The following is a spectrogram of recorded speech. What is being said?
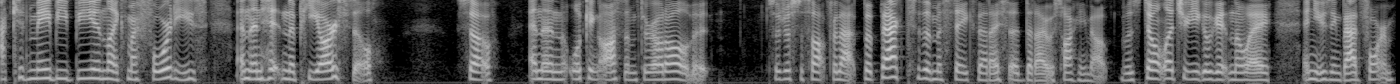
I could maybe be in like my 40s and then hitting a PR still. So, and then looking awesome throughout all of it. So just a thought for that. But back to the mistake that I said that I was talking about was don't let your ego get in the way and using bad form.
